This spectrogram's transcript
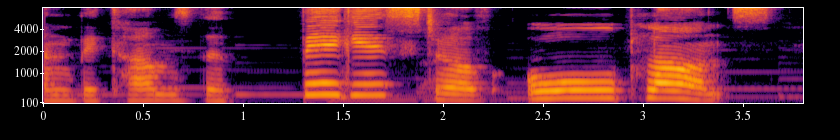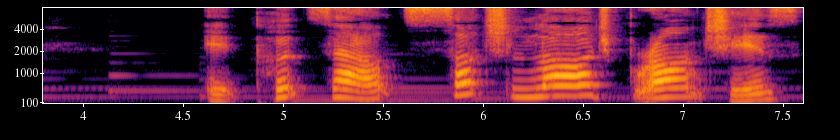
and becomes the biggest of all plants. It puts out such large branches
